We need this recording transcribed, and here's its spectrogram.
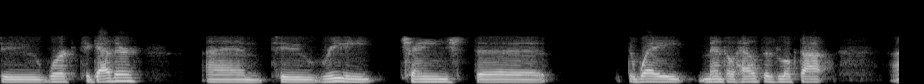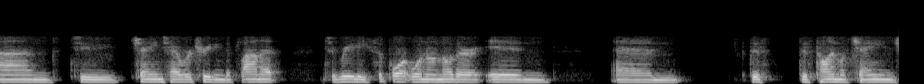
to work together and to really change the the way mental health is looked at and to change how we're treating the planet to really support one another in um, this this time of change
